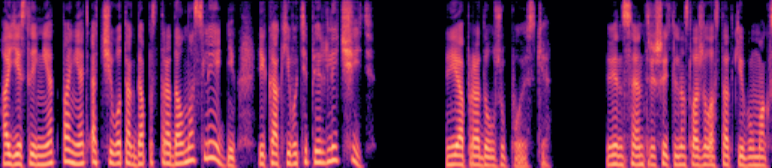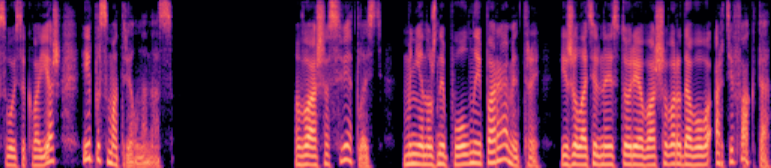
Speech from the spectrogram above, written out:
А если нет, понять, от чего тогда пострадал наследник и как его теперь лечить. Я продолжу поиски. Винсент решительно сложил остатки бумаг в свой саквояж и посмотрел на нас. «Ваша светлость, мне нужны полные параметры и желательно история вашего родового артефакта.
